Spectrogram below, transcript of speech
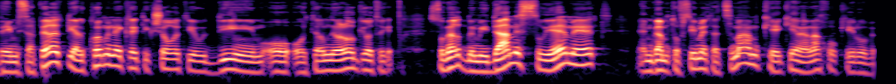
והיא מספרת לי על כל מיני כלי תקשורת יהודים, או, או טרמינולוגיות, וכ- זאת אומרת, במידה מסוימת, הם גם תופסים את עצמם, כי כן, אנחנו כאילו... ב-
